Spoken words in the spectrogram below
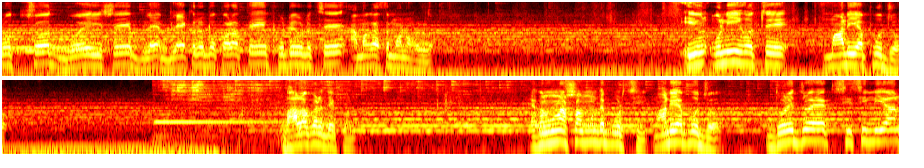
প্রচ্ছদ বই এসে ব্ল্যাকের উপর করাতে ফুটে উঠেছে আমার কাছে মনে হলো। উনি হচ্ছে মারিয়া পুজো। ভালো করে দেখুন। এখন ওনার সম্বন্ধে পড়ছি। মারিয়া পুজো। দরিদ্র এক সিসিলিয়ান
